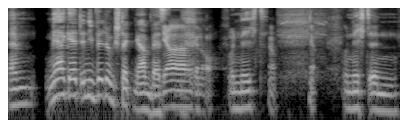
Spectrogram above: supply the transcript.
ähm, mehr Geld in die Bildung stecken am besten. ja, genau. Und nicht, Ja. Ja. und nicht in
